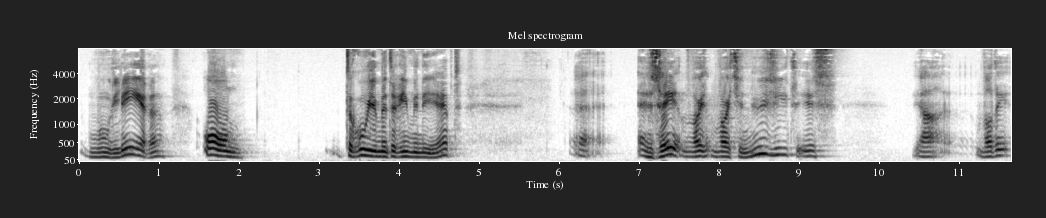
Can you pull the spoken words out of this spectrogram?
moet leren om te roeien met de riemen die je hebt. en wat, wat je nu ziet is, ja, wat ik,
